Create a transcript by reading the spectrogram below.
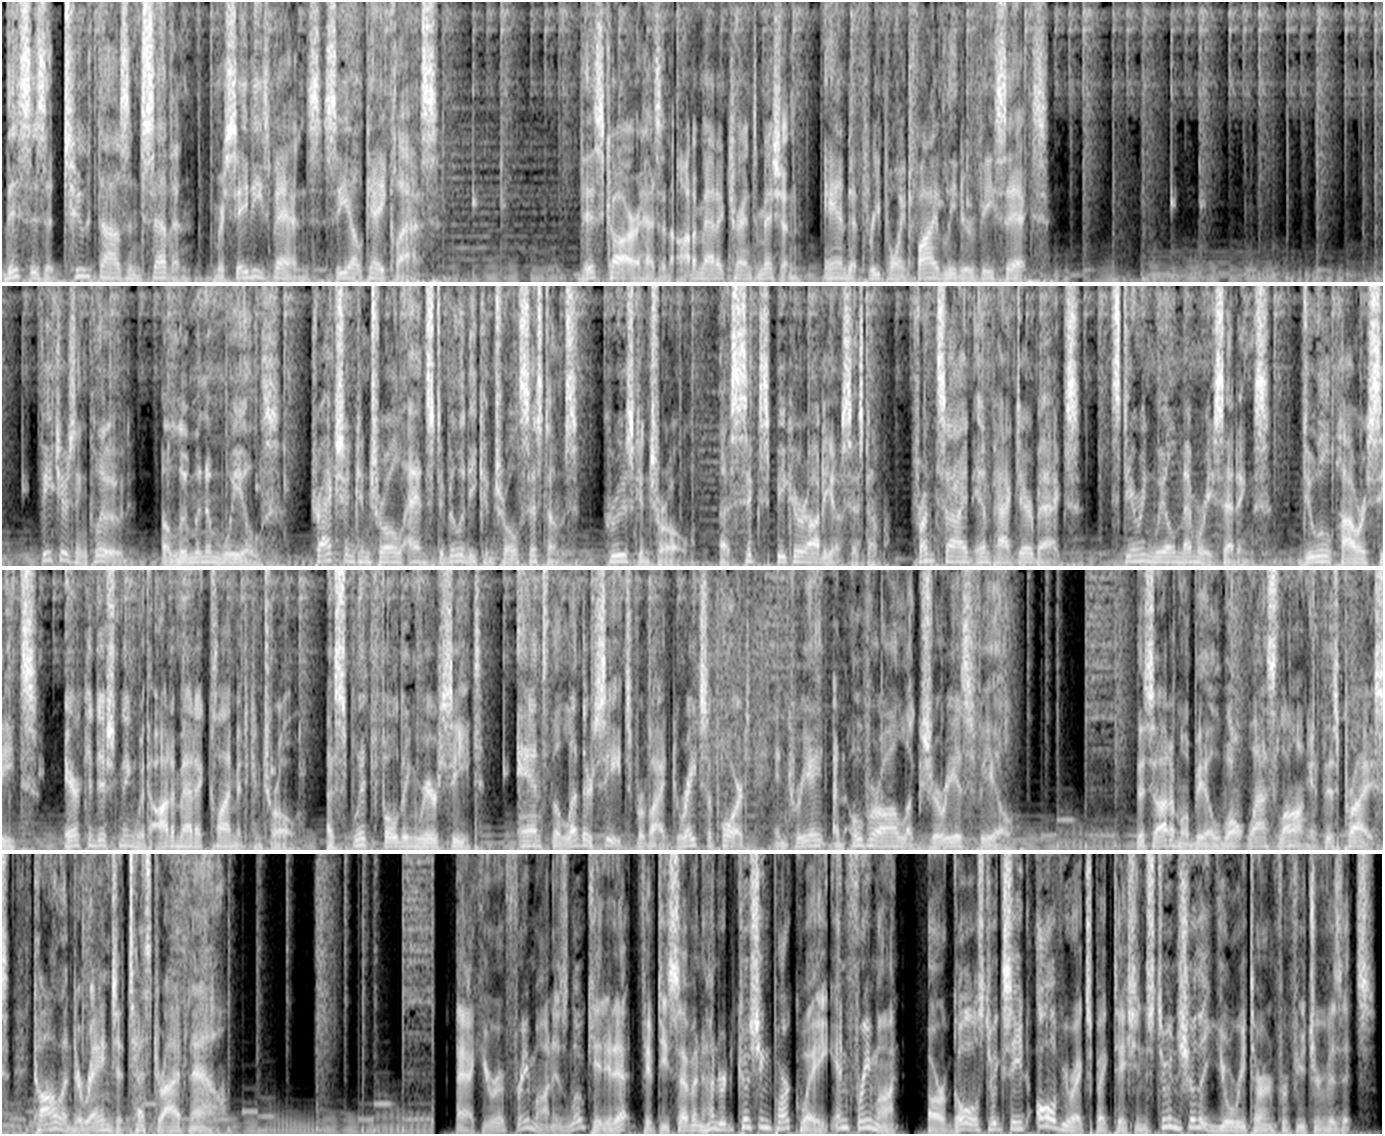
This is a 2007 Mercedes-Benz CLK class. This car has an automatic transmission and a 3.5-liter V6. Features include aluminum wheels, traction control and stability control systems, cruise control, a six-speaker audio system, front side impact airbags, steering wheel memory settings, dual power seats, air conditioning with automatic climate control, a split folding rear seat, and the leather seats provide great support and create an overall luxurious feel. This automobile won't last long at this price. Call and arrange a test drive now. Acura Fremont is located at 5700 Cushing Parkway in Fremont. Our goal is to exceed all of your expectations to ensure that you'll return for future visits.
